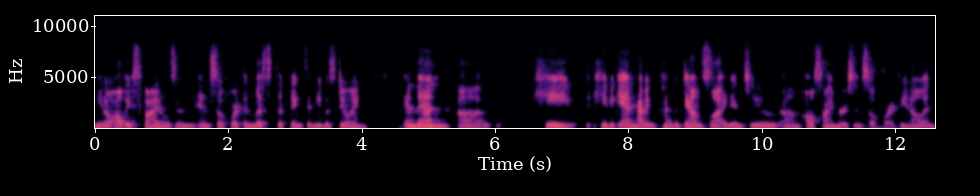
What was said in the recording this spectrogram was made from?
you know all these files and and so forth and lists of things that he was doing, and then uh, he he began having kind of a downslide into um, Alzheimer's and so forth, you know, and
